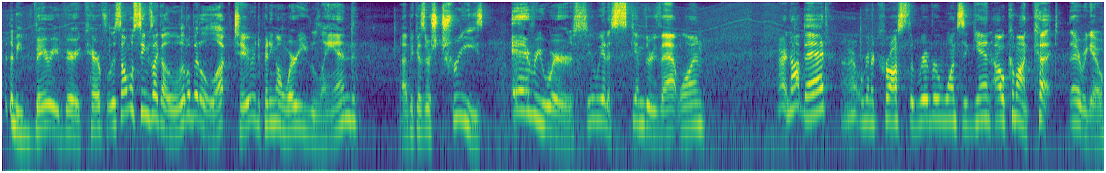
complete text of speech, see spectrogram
Have to be very, very careful. This almost seems like a little bit of luck, too, depending on where you land. Uh, because there's trees everywhere. See, we had to skim through that one. Alright, not bad. Alright, we're going to cross the river once again. Oh, come on, cut. There we go.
